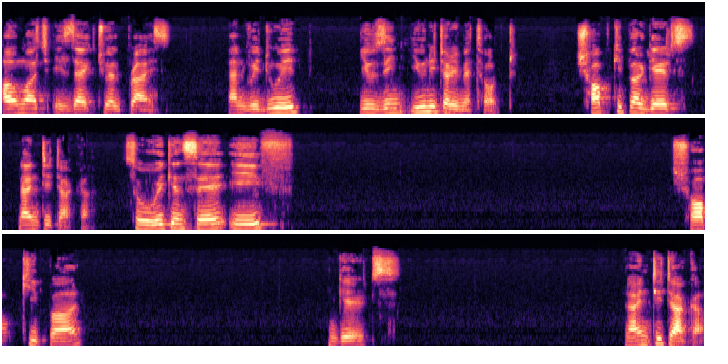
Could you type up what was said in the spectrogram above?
how much is the actual price? And we do it using unitary method. Shopkeeper gets 90 taka. So we can say if shopkeeper gets 90 taka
